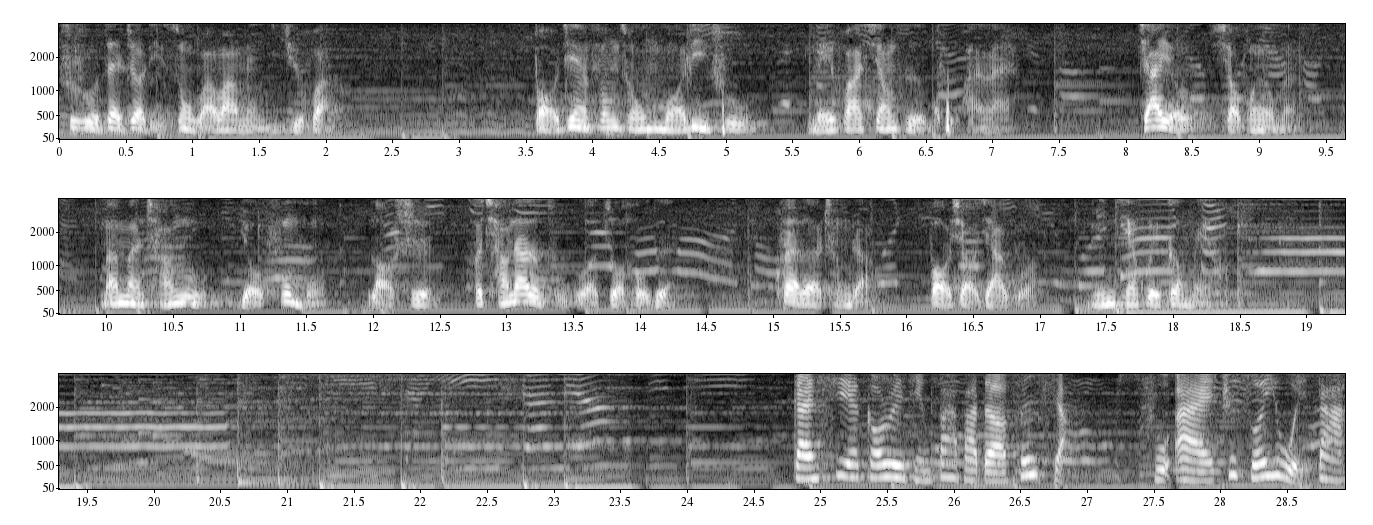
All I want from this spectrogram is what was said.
叔叔在这里送娃娃们一句话：宝剑锋从磨砺出，梅花香自苦寒来。加油，小朋友们！漫漫长路有父母。老师和强大的祖国做后盾，快乐成长，报效家国，明天会更美好。感谢高瑞景爸爸的分享。父爱之所以伟大，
